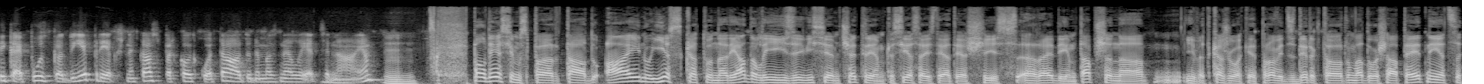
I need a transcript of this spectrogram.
tikai pusgadu iepriekš nekas par kaut ko tādu nemaz neliecināja. Mm -hmm. Paldies jums par tādu ainu, ieskatu un arī analīzi visiem četriem, kas iesaistījāties šīs raidījuma tapšanā. Iveta Kažoka ir provinces direktora un vadošā pētniece,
